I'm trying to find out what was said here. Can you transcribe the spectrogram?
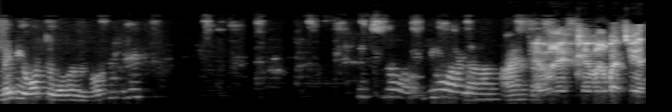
Maybe you want to lower the volume a bit? It's low. You are low. I'm חבר'ה, בצ'אט?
